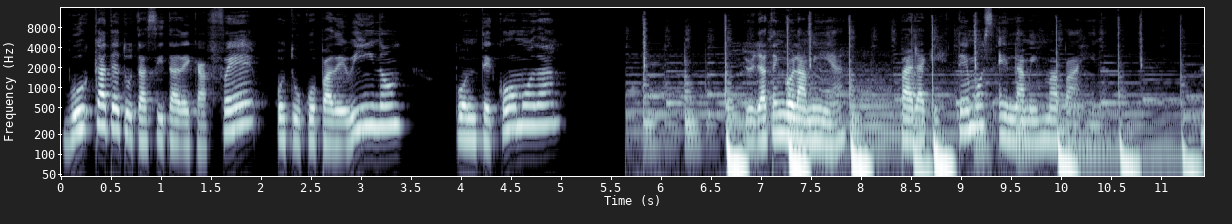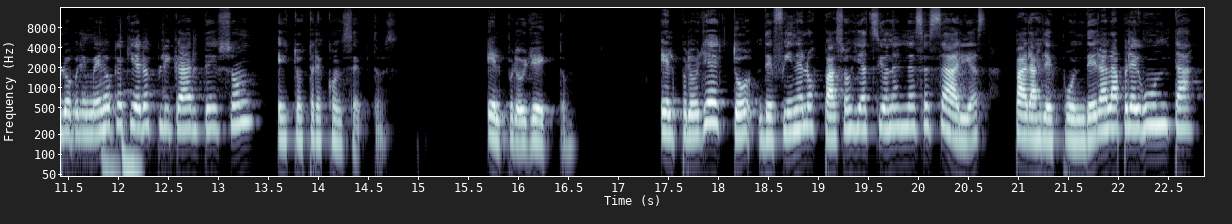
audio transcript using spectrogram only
Búscate tu tacita de café o tu copa de vino, ponte cómoda. Yo ya tengo la mía para que estemos en la misma página. Lo primero que quiero explicarte son estos tres conceptos. El proyecto. El proyecto define los pasos y acciones necesarias para responder a la pregunta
